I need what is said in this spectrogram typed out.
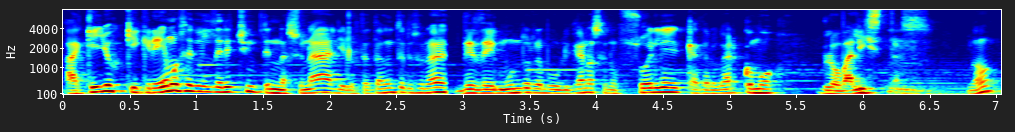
aquellos que creemos en el derecho internacional y en los tratados internacionales, desde el mundo republicano se nos suele catalogar como globalistas. ¿No?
